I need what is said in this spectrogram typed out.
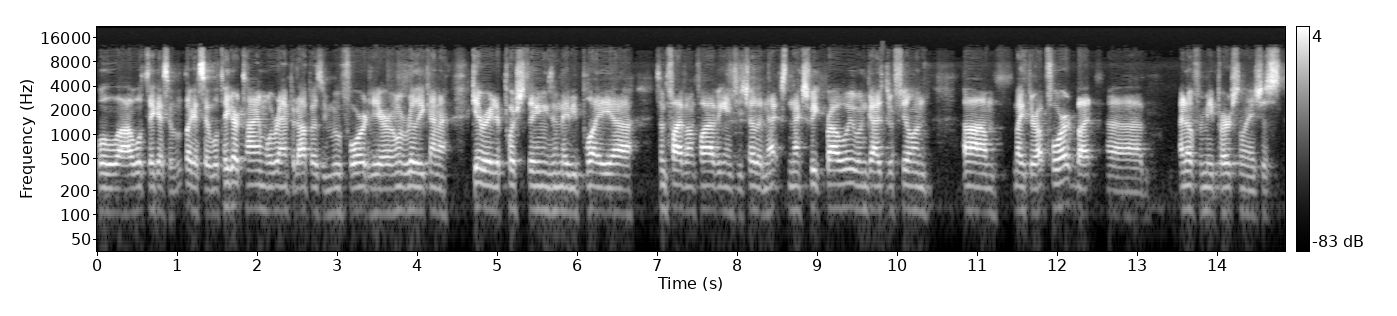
we'll uh, we'll take us like I said, we'll take our time. We'll ramp it up as we move forward here, and we'll really kind of get ready to push things and maybe play uh, some five on five against each other next next week probably when guys are feeling um, like they're up for it. But uh, I know for me personally, it's just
